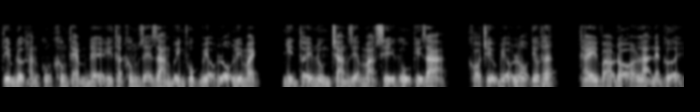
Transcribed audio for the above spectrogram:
tìm được hắn cũng không thèm để ý thật không dễ dàng bình phục biểu lộ lý mạch, nhìn thấy nùng trang diễm mạ xỉ gù kỳ dạ khó chịu biểu lộ tiêu thất, thay vào đó là nén cười.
